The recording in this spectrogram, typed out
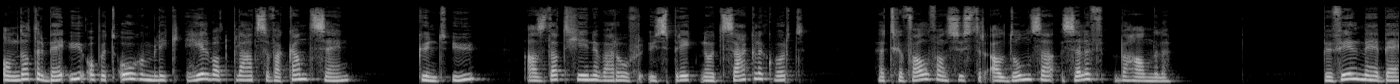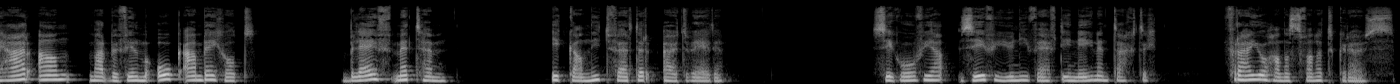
omdat er bij u op het ogenblik heel wat plaatsen vakant zijn, kunt u, als datgene waarover u spreekt noodzakelijk wordt, het geval van zuster Aldonza zelf behandelen. Beveel mij bij haar aan, maar beveel me ook aan bij God. Blijf met hem. Ik kan niet verder uitweiden. Segovia, 7 juni 1589, Fra Johannes van het Kruis.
